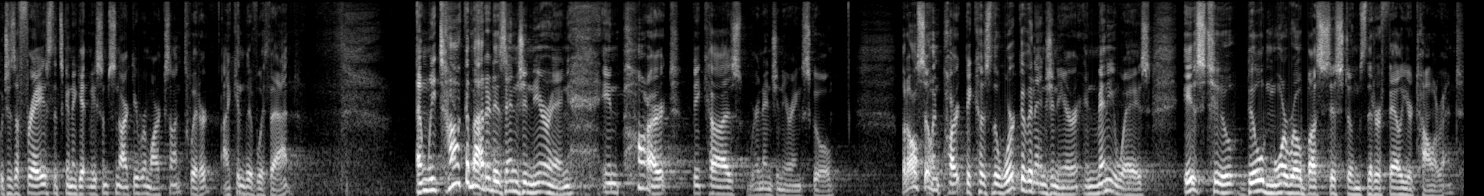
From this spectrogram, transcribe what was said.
which is a phrase that's going to get me some snarky remarks on Twitter. I can live with that. And we talk about it as engineering in part because we're an engineering school, but also in part because the work of an engineer, in many ways, is to build more robust systems that are failure tolerant.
